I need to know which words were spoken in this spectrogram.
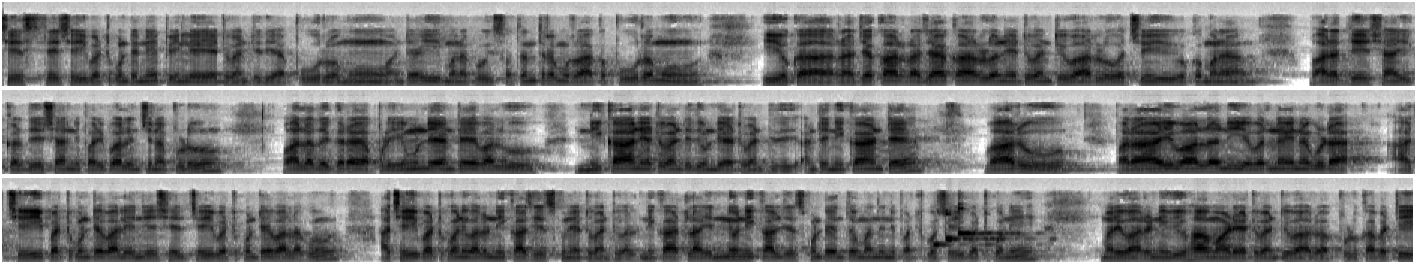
చేస్తే చేయి పట్టుకుంటేనే పెళ్ళి అయ్యేటువంటిది ఆ పూర్వము. అంటే ఈ మనకు స్వతంత్రము రాక పూర్వము ఈ యొక్క రజాకారు రజాకారులు అనేటువంటి వాళ్ళు వచ్చి ఒక మన భారతదేశ ఇక్కడ దేశాన్ని పరిపాలించినప్పుడు వాళ్ళ దగ్గర అప్పుడు ఏముండే అంటే వాళ్ళు నికా అనేటువంటిది ఉండేటువంటిది. అంటే నికా అంటే వారు పరాయి వాళ్ళని ఎవరినైనా కూడా ఆ చేయి పట్టుకుంటే వాళ్ళు ఏం చేసేది? చేయి పట్టుకుంటే వాళ్ళకు ఆ చేయి పట్టుకొని వాళ్ళు నికా చేసుకునేటువంటి వాళ్ళు. నికా అట్లా ఎన్నో నికాలు చేసుకుంటే ఎంతోమందిని పట్టుకొని పట్టుకో చేయి పట్టుకొని మరి వారిని వివాహం ఆడేటువంటి వారు అప్పుడు. కాబట్టి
